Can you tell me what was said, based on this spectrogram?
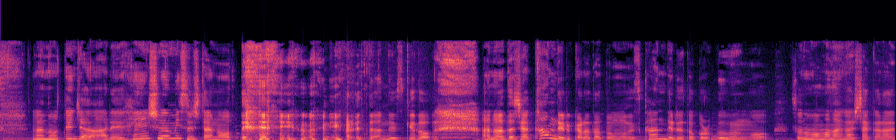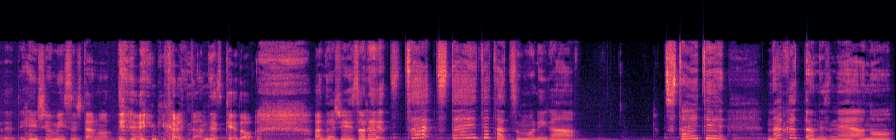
あの、てんちゃん、あれ、編集ミスしたの？って いうふうに言われたんですけど、あの、私は噛んでるからだと思うんです。噛んでるところ、部分をそのまま流したからあれ、編集ミスしたの？って 聞かれたんですけど、私、それ伝えてたつもりが、伝えてなかったんですね。あの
